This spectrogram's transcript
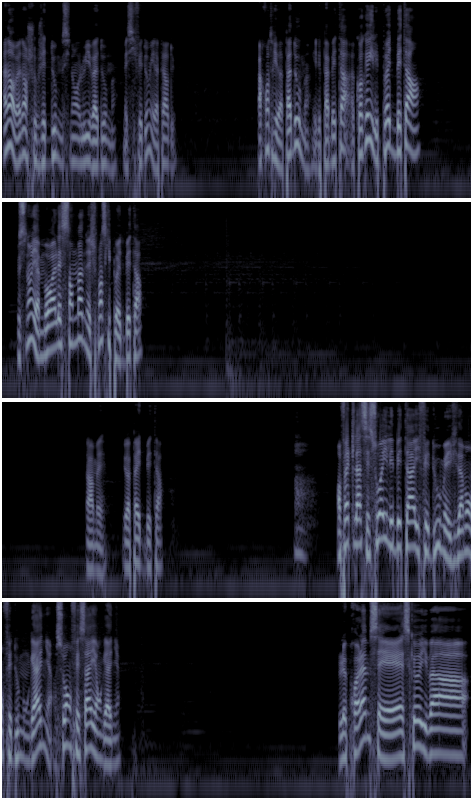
Ah non, bah non, je suis obligé de Doom, sinon lui il va Doom. Mais s'il fait Doom, il a perdu. Par contre, il va pas Doom, il est pas bêta. Quoique, il peut être bêta. Hein. sinon, il y a Morales Sandman, mais je pense qu'il peut être bêta. Non, mais il va pas être bêta. En fait, là, c'est soit il est bêta, il fait Doom, mais évidemment, on fait Doom, on gagne. Soit on fait ça et on gagne. Le problème, c'est est-ce qu'il va...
